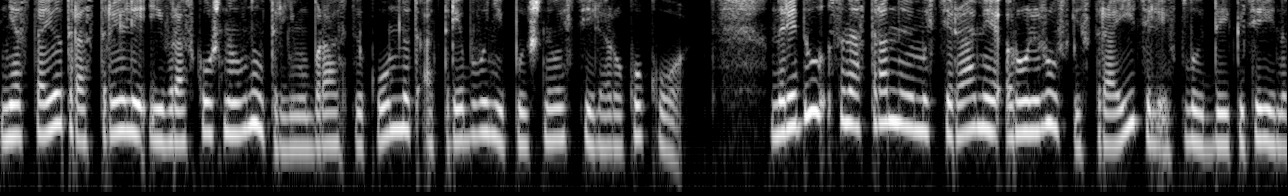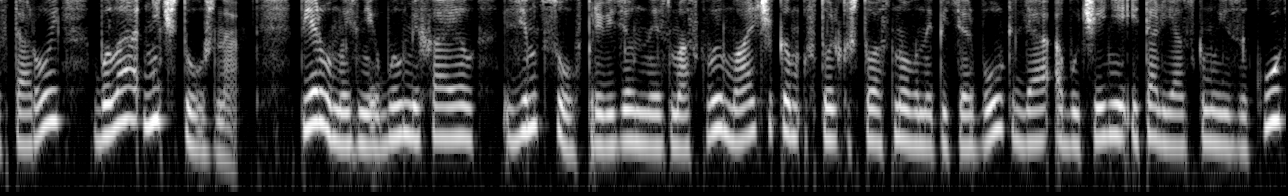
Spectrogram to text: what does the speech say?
Не остает расстрели и в роскошном внутреннем убранстве комнат от требований пышного стиля рококо. Наряду с иностранными мастерами роль русских строителей, вплоть до Екатерины II, была ничтожна. Первым из них был Михаил Земцов, привезенный из Москвы мальчиком в только что основанный Петербург для обучения итальянскому языку,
